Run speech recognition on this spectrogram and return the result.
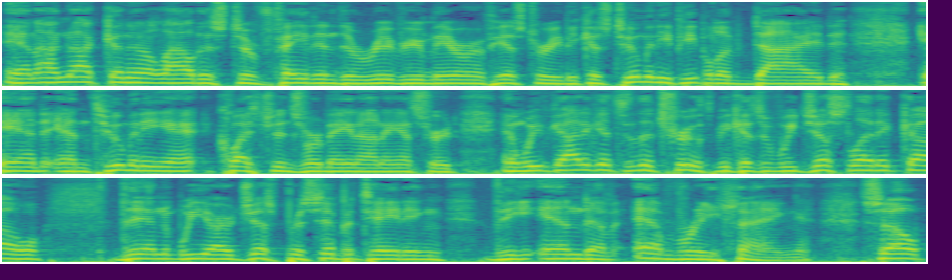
And I'm not going to allow this to fade into the rearview mirror of history because too many people have died and and too many questions remain unanswered. And we've got to get to the truth because if we just let it go, then we are just precipitating the end of everything. So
